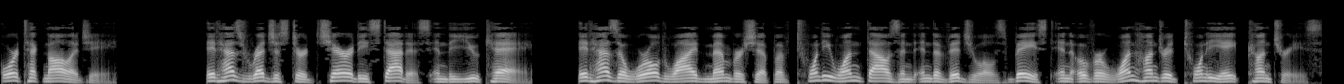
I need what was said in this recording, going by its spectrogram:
or technology. It has registered charity status in the UK. It has a worldwide membership of 21,000 individuals based in over 128 countries.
